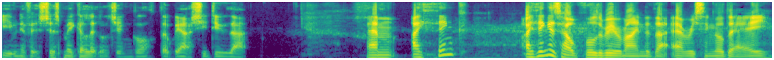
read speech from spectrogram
even if it's just make a little jingle, that we actually do that. Um, I think, I think it's helpful to be reminded that every single day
